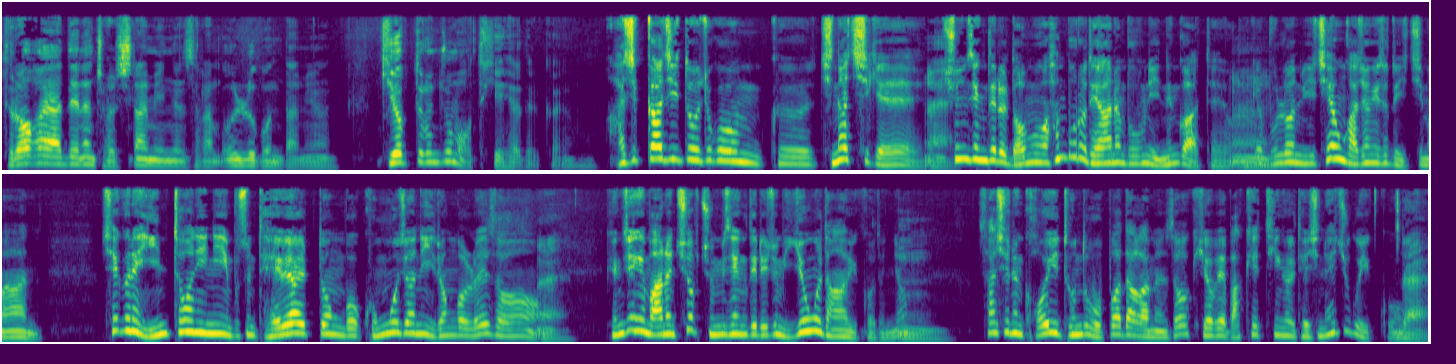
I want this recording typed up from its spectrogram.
들어가야 되는 절실함이 있는 사람 을로 본다면 기업들은 좀 어떻게 해야 될까요? 아직까지도 조금 그 지나치게 네. 취준생들을 너무 함부로 대하는 부분이 있는 것 같아요. 그러니까 음. 물론 이 채용 과정에서도 있지만 최근에 인턴이니 무슨 대외 활동 뭐 공모전이 이런 걸로 해서 네. 굉장히 많은 취업 준비생들이 좀 이용을 당하고 있거든요. 음. 사실은 거의 돈도 못 받아가면서 기업의 마케팅을 대신 해주고 있고. 네.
